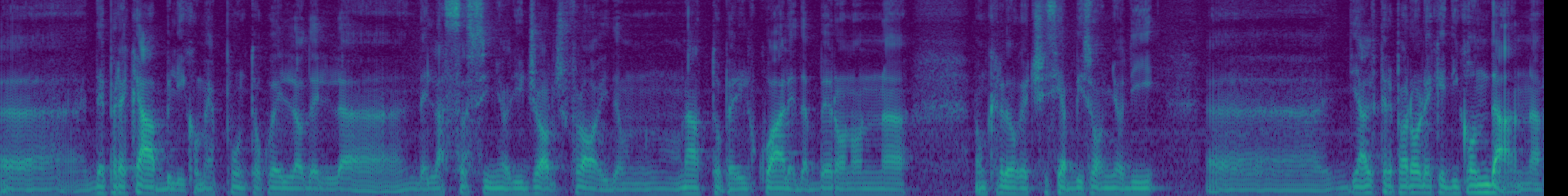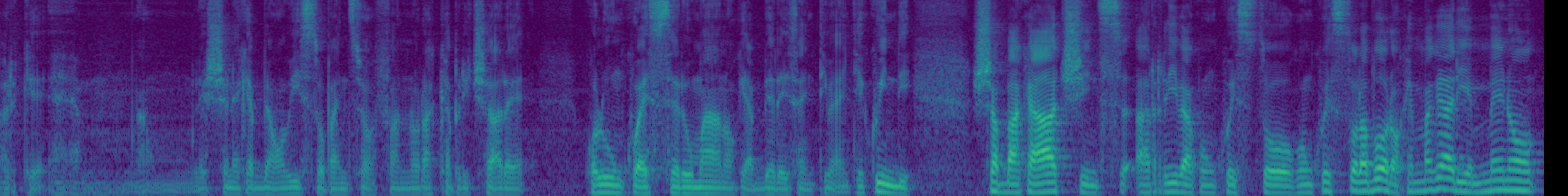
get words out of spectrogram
eh, deprecabili, come appunto quello del, dell'assassinio di George Floyd, un, un atto per il quale davvero non non credo che ci sia bisogno di, eh, di altre parole che di condanna, perché eh, le scene che abbiamo visto penso fanno raccapricciare qualunque essere umano che abbia dei sentimenti. E quindi Shabaka Hutchins arriva con questo, con questo lavoro che magari è meno...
